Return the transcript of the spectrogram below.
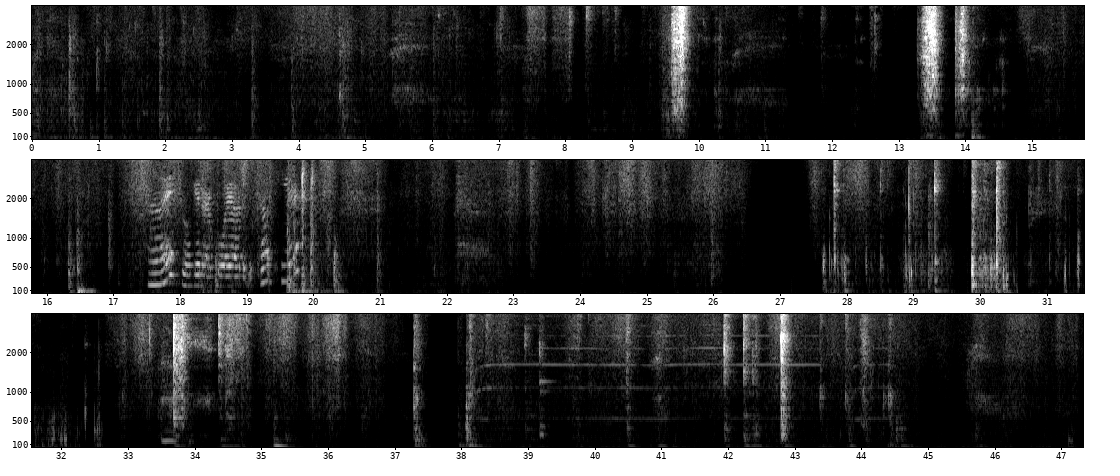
Alright, so we'll get our boy out of the tub here. Okay.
